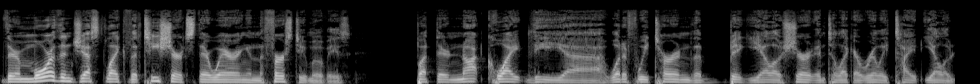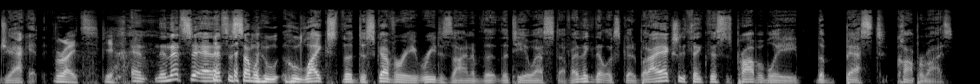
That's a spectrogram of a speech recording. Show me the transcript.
they're more than just like the t-shirts they're wearing in the first two movies but they're not quite the uh what if we turn the big yellow shirt into like a really tight yellow jacket right. Yeah. and and that's and that's as someone who who likes the discovery redesign of the the TOS stuff I think that looks good but I actually think this is probably the best compromise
